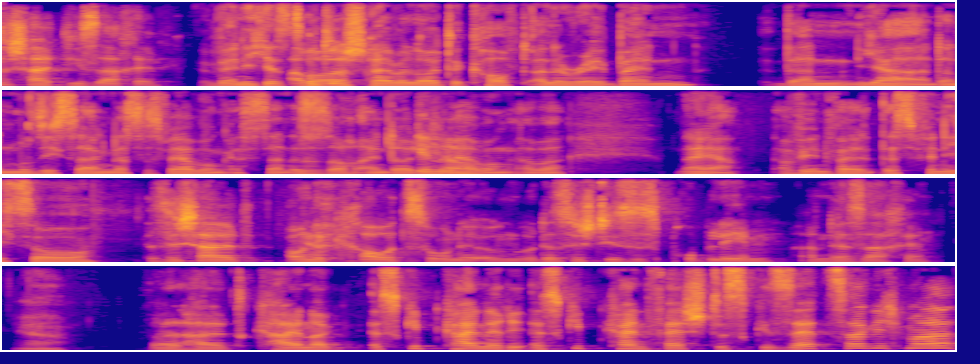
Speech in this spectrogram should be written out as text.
ist halt die Sache. Wenn ich jetzt Aber- drunter schreibe, Leute, kauft alle Ray-Ban, dann ja, dann muss ich sagen, dass es Werbung ist. Dann ist es auch eindeutig Genau. Werbung. Aber naja, auf jeden Fall, das finde ich so, Es ist halt auch Ja. eine Grauzone irgendwo. Das ist dieses Problem an der Sache. ja. weil halt keiner, es gibt keine, es gibt kein festes Gesetz, sag ich mal,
